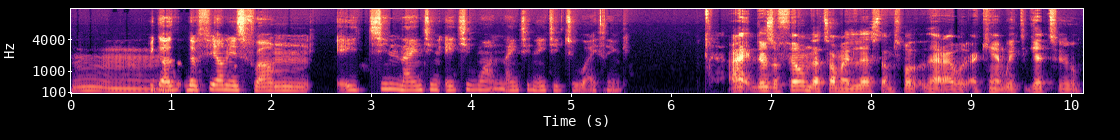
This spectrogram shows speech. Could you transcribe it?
Hmm. Because the film is from 18 1981 1982 I think. I there's a film that's on my list. I'm supposed that I would I can't wait to get to,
